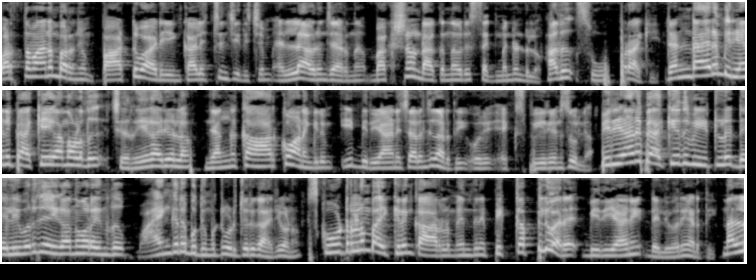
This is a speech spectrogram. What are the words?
വർത്തമാനം പറഞ്ഞും പാട്ടുപാടിയും കളിച്ചും ചിരിച്ചും എല്ലാവരും ചേർന്ന് ഭക്ഷണം ഉണ്ടാക്കുന്ന ഒരു സെഗ്മെന്റ് ഉണ്ടല്ലോ. അത് സൂപ്പറാക്കി. രണ്ടായിരം ബിരിയാണി പാക്ക് ചെയ്യുക എന്നുള്ളത് ചെറിയ കാര്യമല്ല. ഞങ്ങൾക്ക് ആർക്കും ആണെങ്കിലും ഈ ബിരിയാണി ചലഞ്ച് നടത്തി ഒരു എക്സ്പീരിയൻസും ഇല്ല. ബിരിയാണി പാക്ക് ചെയ്ത് വീട്ടിൽ ഡെലിവറി ചെയ്യുക എന്ന് പറയുന്നത് ഭയങ്കര ബുദ്ധിമുട്ട് പിടിച്ചൊരു കാര്യമാണ്. സ്കൂട്ടറിലും ബൈക്കിലും കാറിലും എന്തിന് പിക്കപ്പിൽ വരെ ബിരിയാണി ഡെലിവറി നടത്തി. നല്ല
